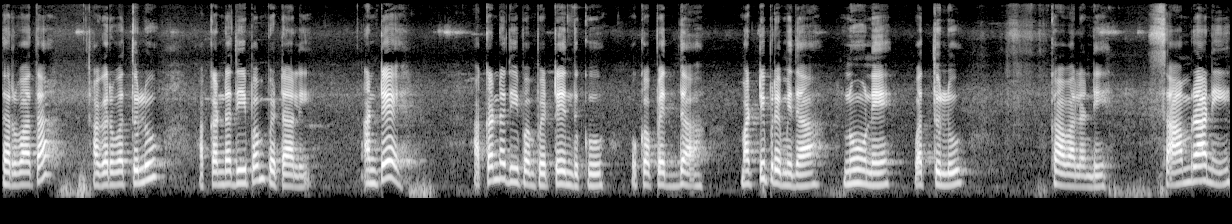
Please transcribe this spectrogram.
తర్వాత అగరవత్తులు అఖండ దీపం పెట్టాలి. అంటే అఖండ దీపం పెట్టేందుకు ఒక పెద్ద మట్టి ప్రమిద నూనె వత్తులు కావాలండి. సాంబ్రాణి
